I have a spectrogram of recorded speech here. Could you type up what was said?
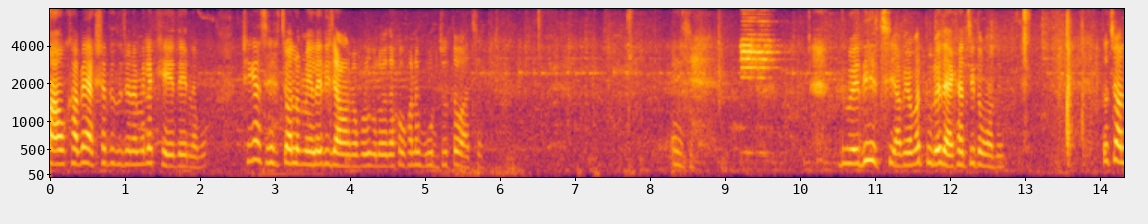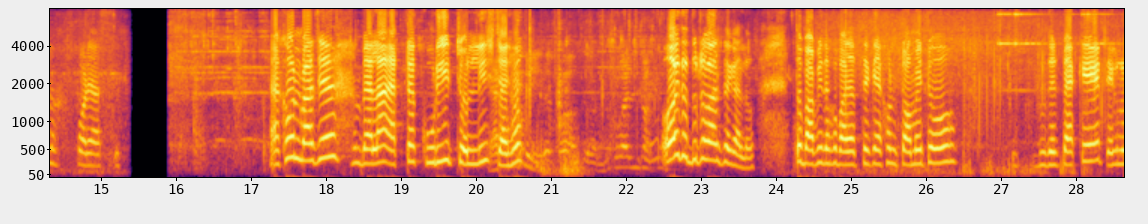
মাও খাবে, একসাথে দুজনে মিলে খেয়ে দিয়ে নেব। ঠিক আছে, চলো মেলে দিই জামা কাপড়গুলো দেখো, ওখানে বুট জুতো আছে। এই যে, ধুয়ে দিয়েছি, আমি আবার তুলে দেখাচ্ছি তোমাদের। তো চলো, পরে আসছি। এখন বাজে বেলা একটা কুড়ি চল্লিশ, যাই হোক। ওই তো দুটো বাজতে গেল। তো বাপি দেখো বাজার থেকে এখন টমেটো, দুধের প্যাকেট এগুলো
